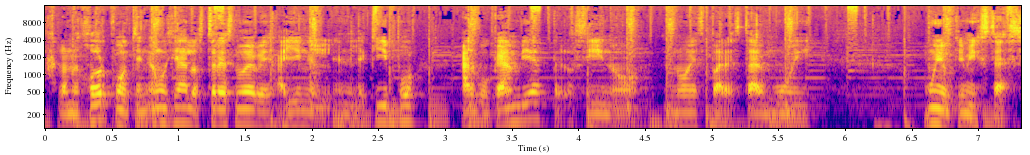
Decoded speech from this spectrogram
A lo mejor cuando tengamos ya los 3-9 ahí en el, equipo, algo cambia, pero sí no, no es para estar muy, muy optimistas.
